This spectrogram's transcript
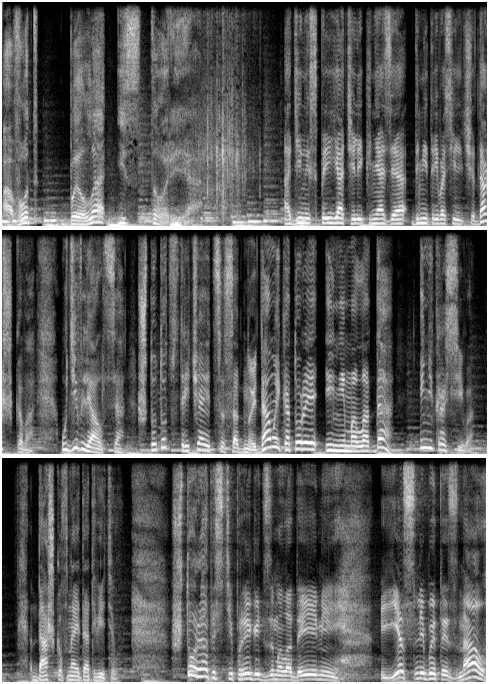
А вот была история. Один из приятелей князя Дмитрия Васильевича Дашкова удивлялся, что тот встречается с одной дамой, которая и не молода, и некрасива. Дашков на это ответил. Что радости прыгать за молодыми Если бы ты знал,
